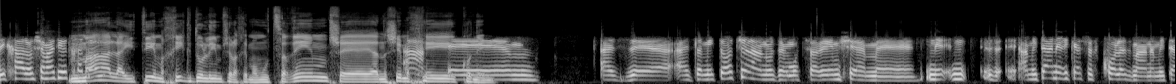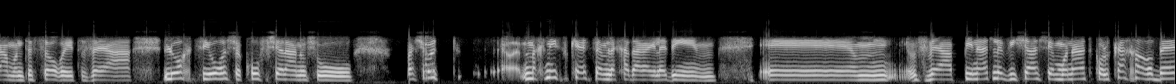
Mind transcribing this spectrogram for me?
סליחה, לא שמעתי אותך. מה הלהיטים הכי גדולים שלכם, המוצרים שאנשים 아, הכי אה, קונים? אז, אה, אז המיטות שלנו זה מוצרים שהם... אה, המיטה נרכשת כל הזמן, המיטה המונטסורית והלוח ציור השקוף שלנו שהוא פשוט מכניס קסם לחדר הילדים, אמ, והפינת לבישה שמונעת כל כך הרבה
